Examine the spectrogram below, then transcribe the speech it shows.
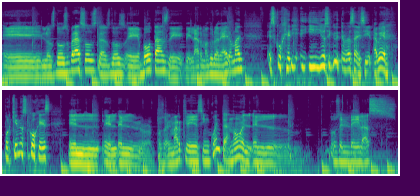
eh, los dos brazos, las dos eh, botas de, la armadura de Iron Man escogería, y, yo sé que ahorita me vas a decir, a ver, ¿por qué no escoges el, el, el, pues el Mark 50, ¿no? El, el, pues el de las,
